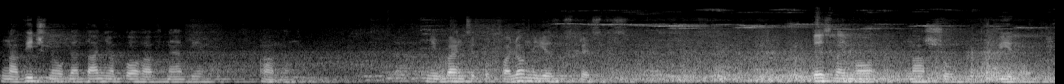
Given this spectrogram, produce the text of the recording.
на вічне оглядання Бога в небі. Амен. Niech похвальоний pochwalony Христос. Визнаймо нашу naszą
